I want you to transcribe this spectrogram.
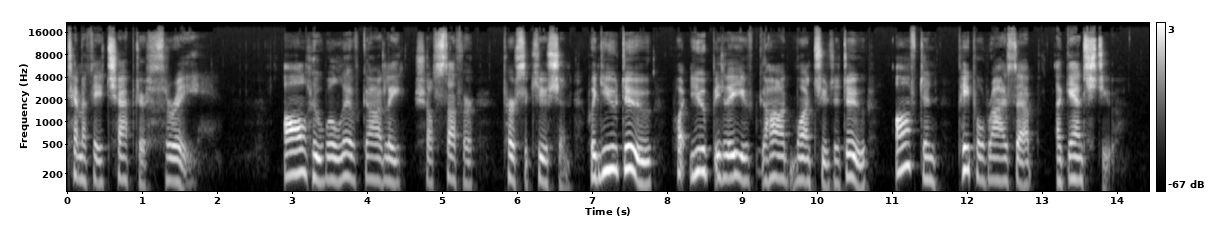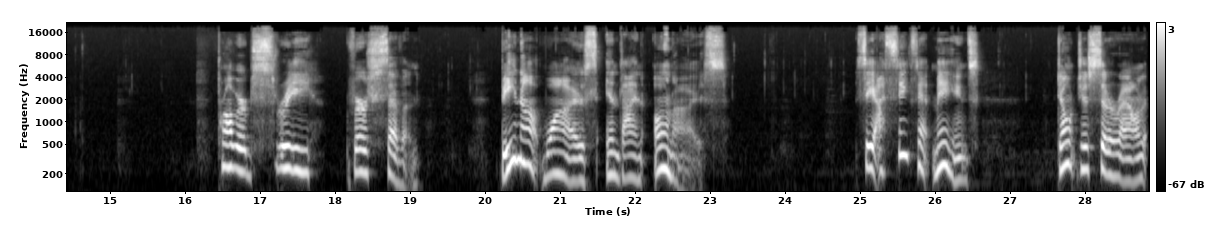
Timothy chapter 3. All who will live godly shall suffer persecution. When you do what you believe God wants you to do, often people rise up against you. Proverbs 3, verse 7 Be not wise in thine own eyes. See, I think that means don't just sit around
